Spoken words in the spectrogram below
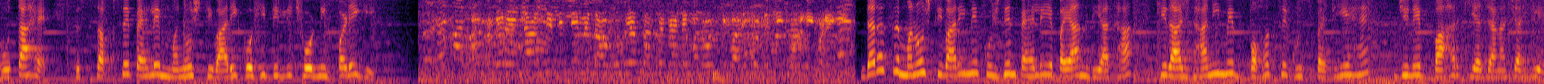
होता है तो सबसे पहले मनोज तिवारी को ही दिल्ली छोड़नी पड़ेगी। दरअसल मनोज तिवारी ने कुछ दिन पहले ये बयान दिया था कि राजधानी में बहुत से घुसपैठिए हैं, जिन्हें बाहर किया जाना चाहिए।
